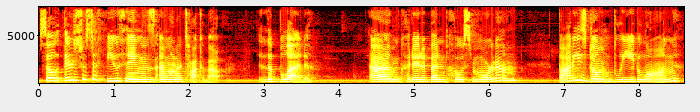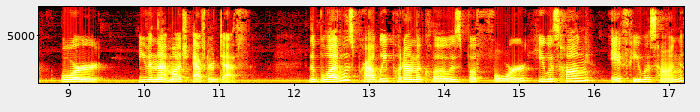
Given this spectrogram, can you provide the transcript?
So, there's just a few things I want to talk about. The blood. Um, could it have been post mortem? Bodies don't bleed long or even that much after death. The blood was probably put on the clothes before he was hung, if he was hung.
